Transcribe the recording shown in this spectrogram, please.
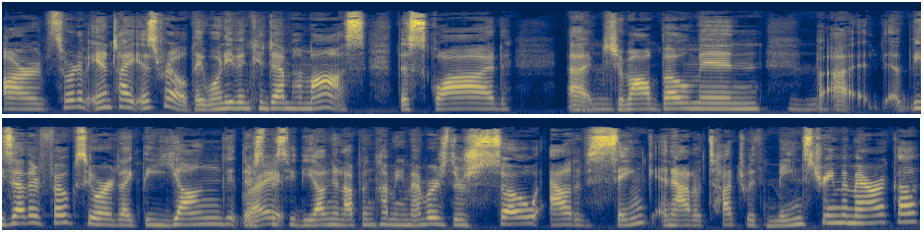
are sort of anti-Israel. They won't even condemn Hamas. The squad, uh, mm-hmm. Jamal Bowman, mm-hmm. uh, these other folks who are like the young, they're right. supposed to be the young and up and coming members. They're so out of sync and out of touch with mainstream America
